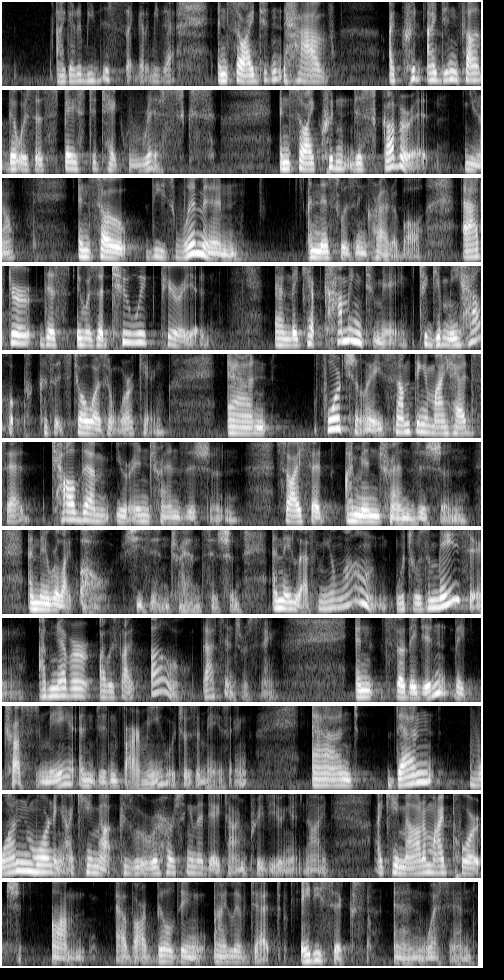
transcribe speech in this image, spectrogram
I got to be this, I got to be that. And so I didn't have, I couldn't, I didn't feel there was a space to take risks, and so I couldn't discover it, you know. And so these women and this was incredible. After this, it was a two week period, and they kept coming to me to give me help because it still wasn't working. And fortunately, something in my head said, Tell them you're in transition. So I said, I'm in transition. And they were like, Oh, she's in transition. And they left me alone, which was amazing. I've never, I was like, Oh, that's interesting. And so they didn't, they trusted me and didn't fire me, which was amazing. And then one morning I came out because we were rehearsing in the daytime, previewing at night. I came out of my porch um, of our building. I lived at 86th and West End.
